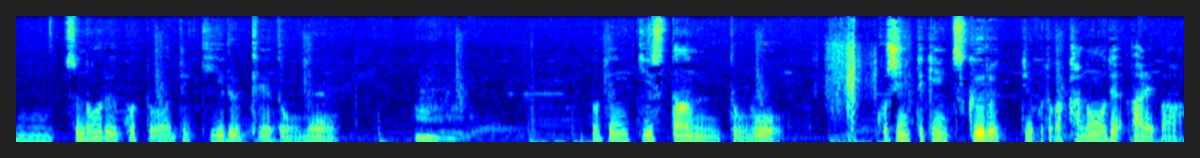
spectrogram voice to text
うん、募ることはできるけども、うん。電気スタンドを個人的に作るっていうことが可能であれば、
